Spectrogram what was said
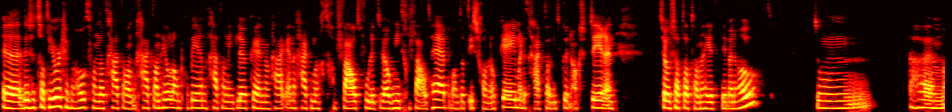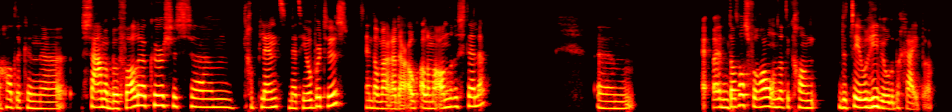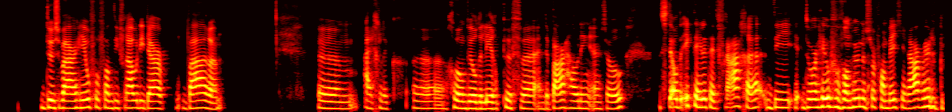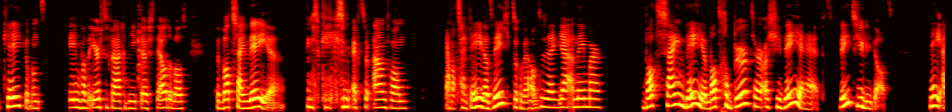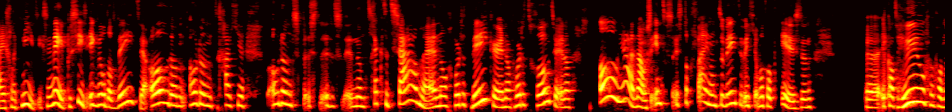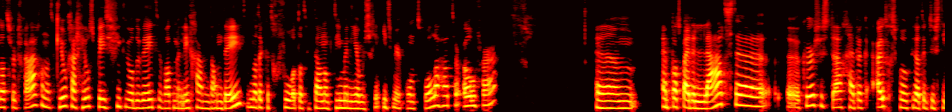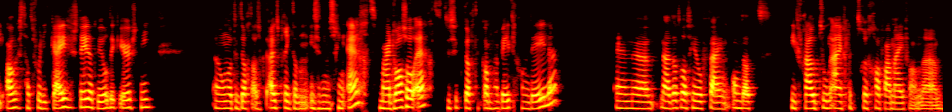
Uh, dus het zat heel erg in mijn hoofd van, dat gaat dan, ga ik dan heel lang proberen en dat gaat dan niet lukken. En dan ga ik, en dan ga ik me gefaald voelen, terwijl ik niet gefaald heb. Want dat is gewoon oké, maar dat ga ik dan niet kunnen accepteren. En zo zat dat dan de hele tijd in mijn hoofd. Toen um, had ik een samen bevallen cursus um, gepland met Hilbertus. En dan waren daar ook allemaal andere stellen. Um, en dat was vooral omdat ik gewoon de theorie wilde begrijpen. Dus waar heel veel van die vrouwen die daar waren, um, eigenlijk uh, gewoon wilden leren puffen en de baarhouding en zo, stelde ik de hele tijd vragen die door heel veel van hun een soort van beetje raar werden bekeken. Want een van de eerste vragen die ik daar stelde was: wat zijn weeën? En toen keken ze me echt zo aan van ja, wat zijn weeën? Dat weet je toch wel? En toen zei ik, ja, nee, maar wat zijn weeën? Wat gebeurt er als je weeën hebt? Weten jullie dat? Nee, eigenlijk niet. Ik zei, nee, precies, ik wil dat weten. Oh, dan, oh, dan gaat je, oh, dan, dan trekt het samen en dan wordt het beker en dan wordt het groter. En dan, oh ja, nou, is, is toch fijn om te weten, weet je, wat dat is. En uh, ik had heel veel van dat soort vragen, omdat ik heel graag heel specifiek wilde weten wat mijn lichaam dan deed. Omdat ik het gevoel had dat ik dan op die manier misschien iets meer controle had erover. Um, en pas bij de laatste uh, cursusdag heb ik uitgesproken dat ik dus die angst had voor die keizersnee. Dat wilde ik eerst niet. Uh, omdat ik dacht, als ik het uitspreek, dan is het misschien echt. Maar het was al echt. Dus ik dacht, ik kan het maar beter gewoon delen. En uh, nou, dat was heel fijn. Omdat die vrouw toen eigenlijk teruggaf aan mij van... Uh,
